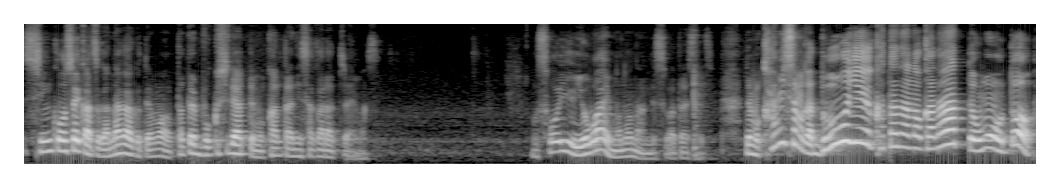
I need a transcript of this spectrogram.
信仰生活が長くても例えば牧師であっても簡単に逆らっちゃいます。そういう弱いものなんです私たちでも神様がどういう方なのかなって思うと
